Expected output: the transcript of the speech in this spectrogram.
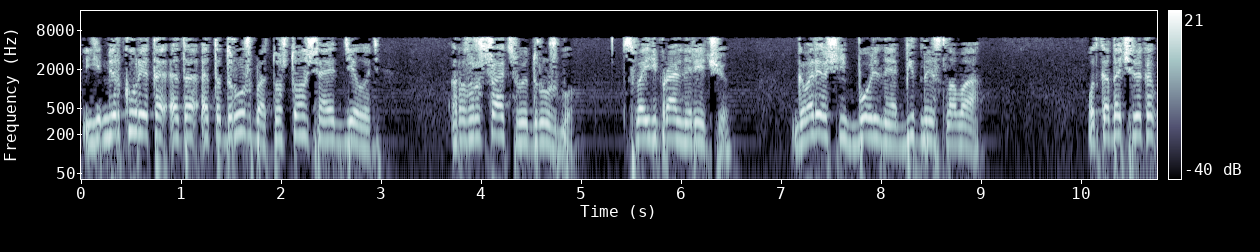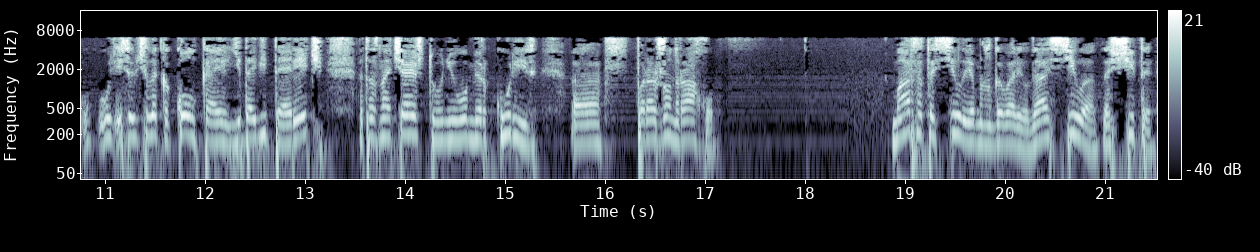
И Меркурий это, это, это дружба, то, что он начинает делать разрушать свою дружбу своей неправильной речью, говоря очень больные, обидные слова. Вот когда человека, если у человека колкая, ядовитая речь, это означает, что у него Меркурий э, поражен раху. Марс это сила, я уже говорил, да, сила защиты,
